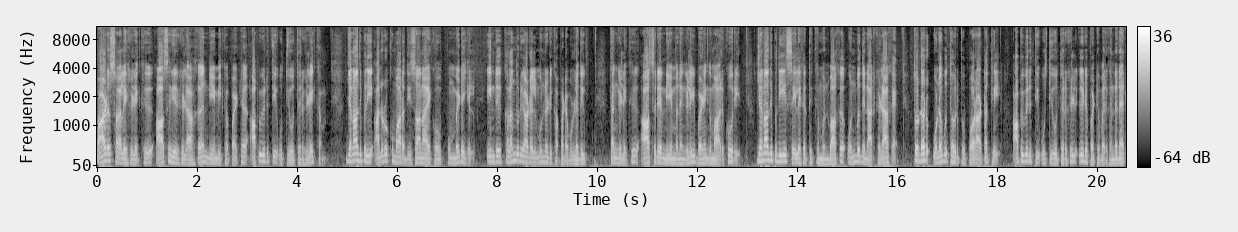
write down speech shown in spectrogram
பாடசாலைகளுக்கு ஆசிரியர்களாக நியமிக்கப்பட்ட அபிவிருத்தி உத்தியோகத்தர்களுக்கும் ஜனாதிபதி அனுரகுமார திசாநாயகவுக்கும் இடையில் இன்று கலந்துரையாடல் முன்னெடுக்கப்பட உள்ளது தங்களுக்கு ஆசிரியர் நியமனங்களை வழங்குமாறு கோரி ஜனாதிபதி செயலகத்துக்கு முன்பாக ஒன்பது நாட்களாக தொடர் உணவு தவிர்ப்பு போராட்டத்தில் அபிவிருத்தி உத்தியோகத்தர்கள் ஈடுபட்டு வருகின்றனர்.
